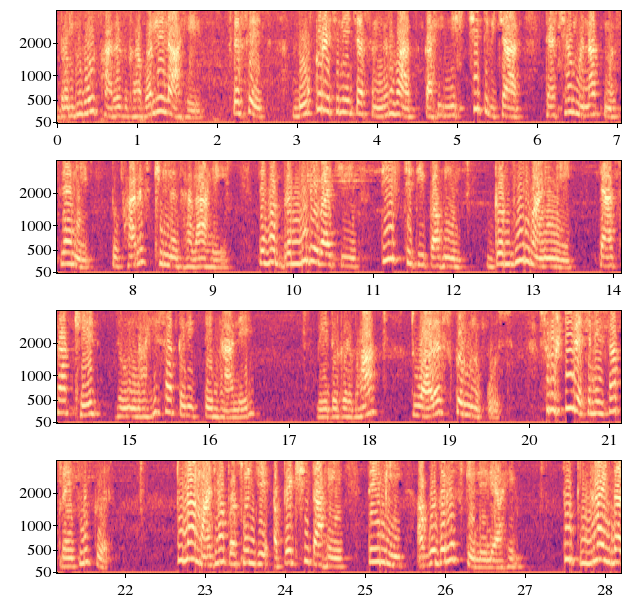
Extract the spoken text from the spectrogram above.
ब्रह्मदेव फारच घाबरलेला आहे. तसेच लोकरचनेच्या संदर्भात काही निश्चित विचार त्याच्या मनात नसल्याने तो फारच खिन्न झाला आहे. तेव्हा ब्रह्मदेवाची ती स्थिती पाहून गंभीर वाणीने त्याचा खेद जणू नाहीसा करीत ते म्हणाले वेदगर्भा तू आळस करू नकोस. सृष्टी रचनेचा प्रयत्न कर. तुला माझ्यापासून जे अपेक्षित आहे ते मी अगोदरच केलेले आहे. तू पुन्हा एकदा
